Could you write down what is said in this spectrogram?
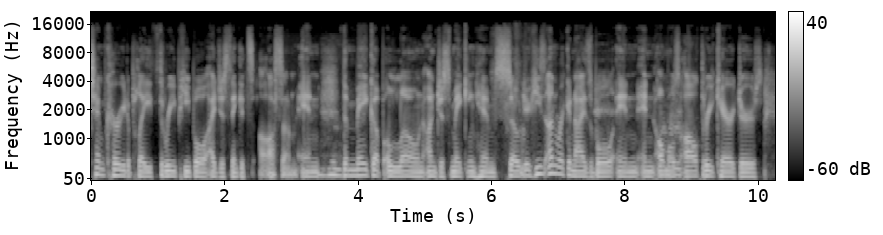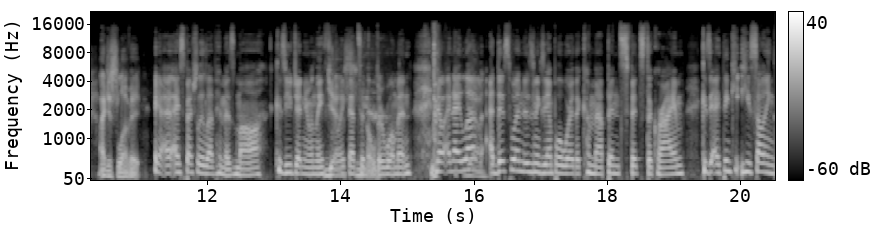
Tim Curry to play three people. I just think it's awesome. And mm-hmm. the makeup alone on just making him so he's unrecognizable in in almost mm-hmm. all three characters. I just love it. Yeah, I especially love him as Ma because you genuinely feel Yes. like that's an older woman. No, and I love Yeah. Uh, this one is an example where the comeuppance fits the crime because I think he- he's selling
